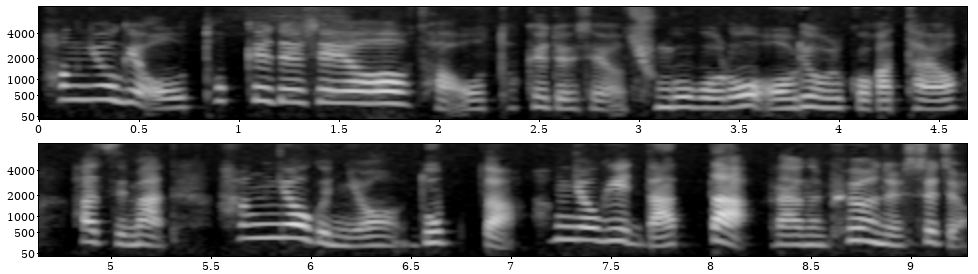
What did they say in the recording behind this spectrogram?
학력이 어떻게 되세요? 자, 어떻게 되세요? 중국어로 어려울 것 같아요. 하지만 학력은요, 높다, 학력이 낮다 라는 표현을 쓰죠.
